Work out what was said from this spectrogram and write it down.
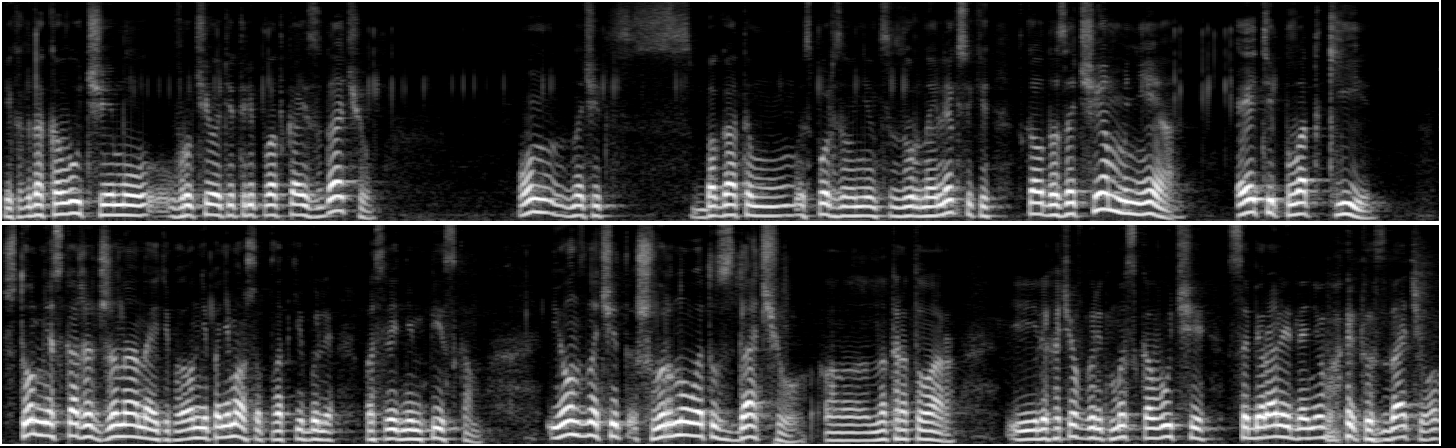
и когда Калучи ему вручил эти три платка и сдачу, он, значит, с богатым использованием цензурной лексики сказал, да зачем мне эти платки? Что мне скажет жена на эти платки? Он не понимал, что платки были последним писком. И он, значит, швырнул эту сдачу э, на тротуар. И Лихачев говорит, мы с Кавучи собирали для него эту сдачу. Он,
